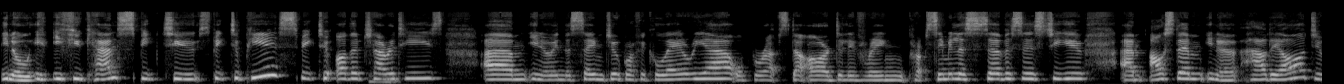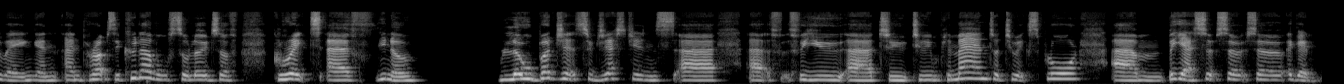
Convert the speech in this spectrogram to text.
you know, if, if you can speak to speak to peers, speak to other mm-hmm. charities, um, you know, in the same geographical area, or perhaps that are delivering perhaps similar services to you, um, ask them, you know, how they are doing, and and perhaps they could have also loads of great, uh, you know low budget suggestions uh, uh, for you uh, to to implement or to explore. Um, but yeah, so so so again,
